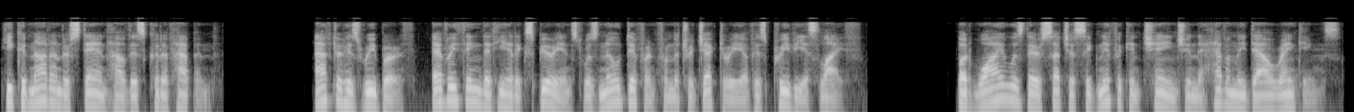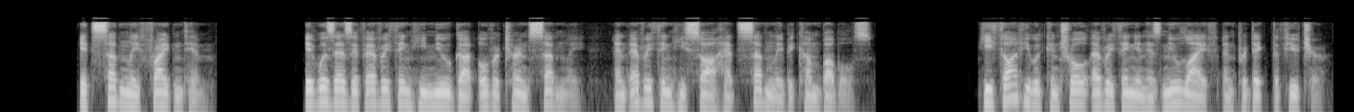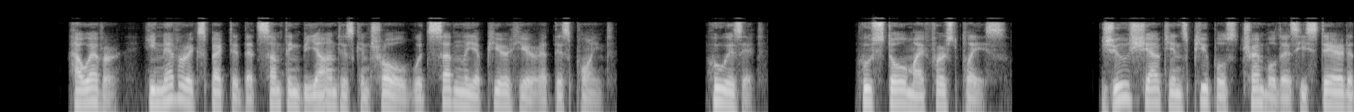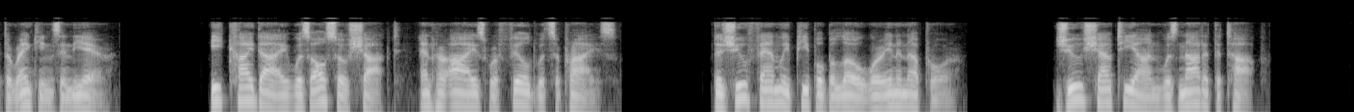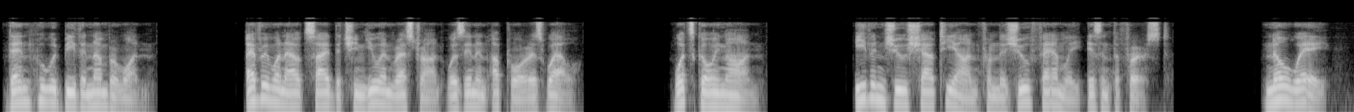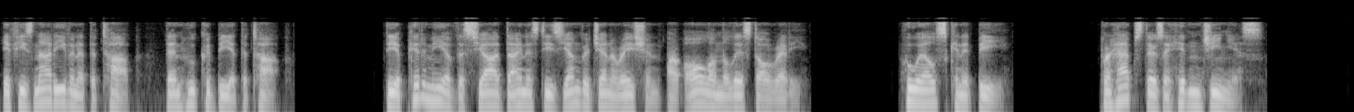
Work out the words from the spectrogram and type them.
He could not understand how this could have happened. After his rebirth, everything that he had experienced was no different from the trajectory of his previous life. But why was there such a significant change in the heavenly Tao rankings? It suddenly frightened him. It was as if everything he knew got overturned suddenly, and everything he saw had suddenly become bubbles. He thought he would control everything in his new life and predict the future. However, he never expected that something beyond his control would suddenly appear here at this point. Who is it? Who stole my first place? Zhu Xiaotian's pupils trembled as he stared at the rankings in the air. Yi Kai Dai was also shocked, and her eyes were filled with surprise. The Zhu family people below were in an uproar. Zhu Xiaotian was not at the top. Then who would be the number one? Everyone outside the Qingyuan restaurant was in an uproar as well. What's going on? Even Zhu Xiaotian from the Zhu family isn't the first. No way, if he's not even at the top, then who could be at the top? The epitome of the Xia dynasty's younger generation are all on the list already. Who else can it be? Perhaps there's a hidden genius.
